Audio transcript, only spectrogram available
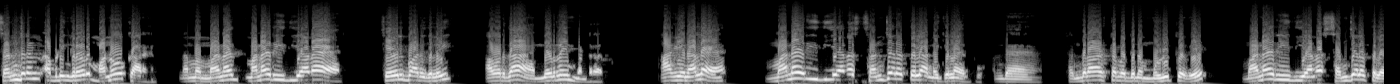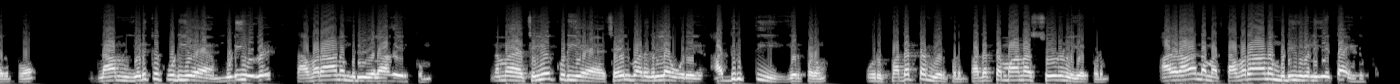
சந்திரன் அப்படிங்கிறவர் மனோகாரகன். நம்ம மன மன ரீதியான செயல்பாடுகளை அவர் தான் நிர்ணயம் பண்றாரு. ஆகையினால மன ரீதியான சஞ்சலத்துல அன்னைக்கெல்லாம் இருப்போம். அந்த சந்திராஷ்டம தினம் முழுக்கவே மன ரீதியான சஞ்சலத்துல இருப்போம். நாம் எடுக்கக்கூடிய முடிவுகள் தவறான முடிவுகளாக இருக்கும். நம்ம செய்யக்கூடிய செயல்பாடுகள்ல ஒரு அதிருப்தி ஏற்படும். ஒரு பதட்டம் ஏற்படும். பதட்டமான சூழ்நிலை ஏற்படும். அதனால நம்ம தவறான முடிவுகளையே தான் எடுப்போம்.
